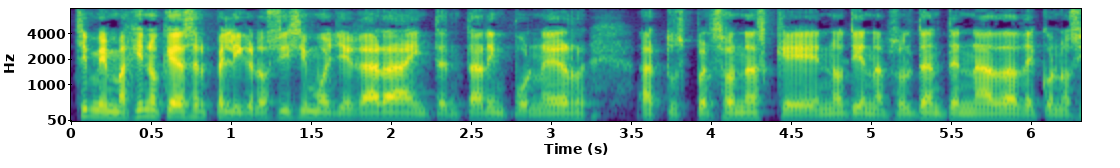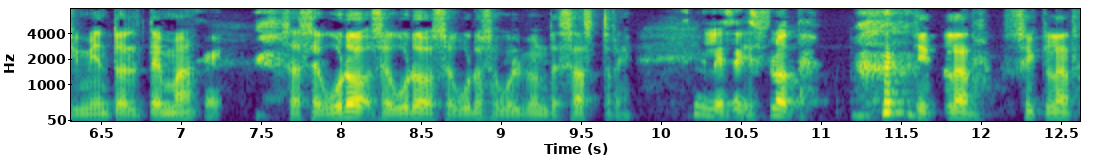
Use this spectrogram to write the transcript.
Sí, me imagino que debe ser peligrosísimo llegar a intentar imponer a tus personas que no tienen absolutamente nada de conocimiento del tema. O sea, seguro, seguro, seguro se vuelve un desastre. Sí, les explota. Sí, claro, sí, claro.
